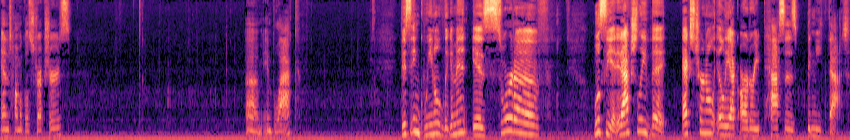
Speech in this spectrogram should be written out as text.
anatomical structures um, in black. This inguinal ligament is sort of, we'll see it. It actually, the external iliac artery passes beneath that.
